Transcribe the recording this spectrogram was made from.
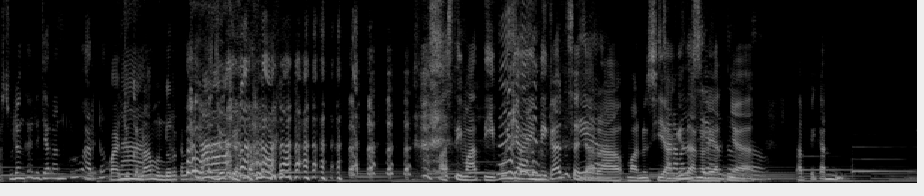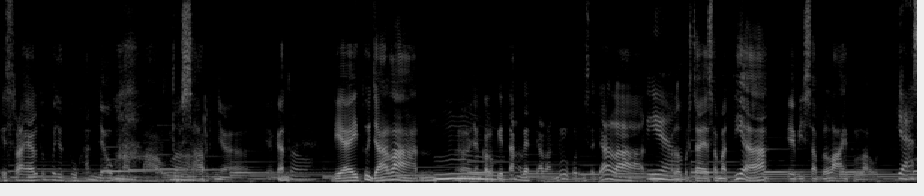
sudah nggak ada jalan keluar dong Maju Nah. kena, mundur kena. Maju kena. pasti mati punya ini kan secara manusia Secara kita manusia, ngelihatnya tapi kan Israel tuh punya Tuhan jauh melampaui Betul. besarnya ya kan Betul. dia itu jalan Hmm. Nah, yang kalau kita ngeliat jalan dulu baru bisa jalan Iya. kalau percaya sama dia dia bisa belah itu laut Yes.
